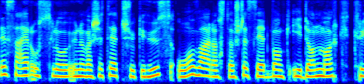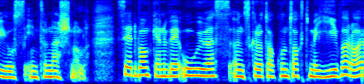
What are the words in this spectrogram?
Det sier Oslo universitetssykehus og verdens største sædbank i Danmark, Kryos International. Sædbanken ved OUS ønsker å ta kontakt med givere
